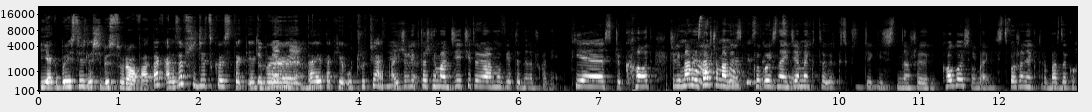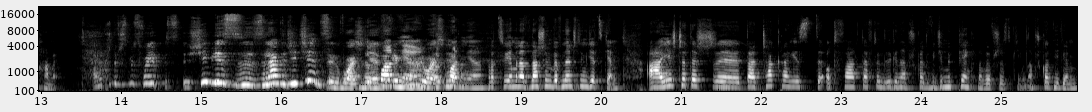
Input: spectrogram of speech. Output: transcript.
i jakby jesteś dla siebie surowa, tak? Ale zawsze dziecko jest tak jakby, Dokładnie. daje takie uczucia. A jeżeli ktoś nie ma dzieci, to ja mówię wtedy na przykład nie, pies czy kot, czyli mamy zawsze mamy tak, kogoś znajdziemy, kto, jakiś nasze kogoś albo jakieś stworzenia, które bardzo kochamy. Ale przede wszystkim swoje, siebie z, z lat dziecięcych właśnie. tak Dokładnie, mówiłaś, nie? Dokładnie, pracujemy nad naszym wewnętrznym dzieckiem. A jeszcze też e, ta czakra jest otwarta wtedy, gdy na przykład widzimy piękno we wszystkim. Na przykład, nie wiem,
